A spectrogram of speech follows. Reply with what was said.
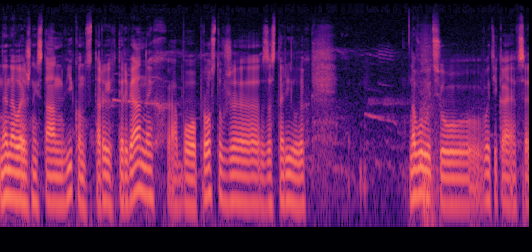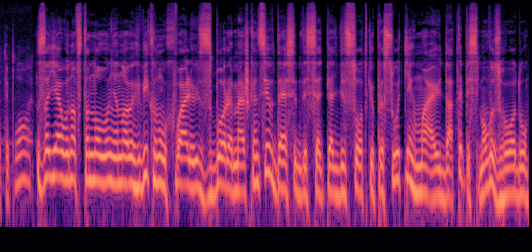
неналежний стан вікон, старих дерев'яних або просто вже застарілих, на вулицю витікає все тепло, Заяву на встановлення нових вікон ухвалюють збори мешканців, де 75% присутніх мають дати письмову згоду.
